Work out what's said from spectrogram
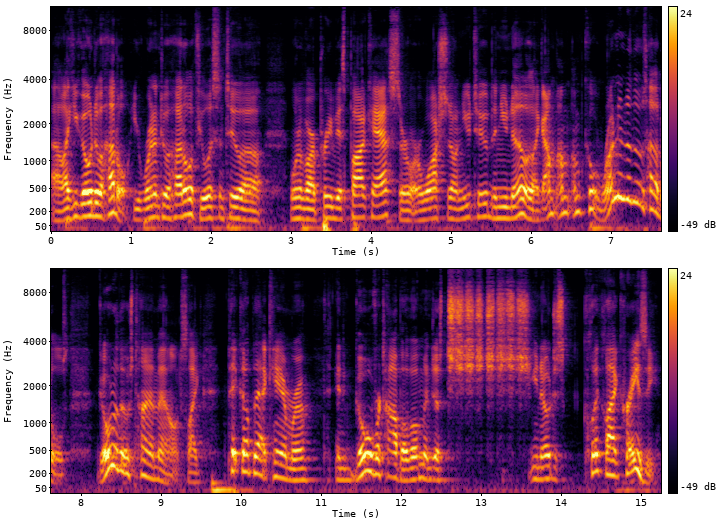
uh, like you go into a huddle. You run into a huddle. If you listen to uh, one of our previous podcasts or, or watch it on YouTube, then you know, like, I'm, I'm, I'm cool. Run into those huddles. Go to those timeouts. Like, pick up that camera and go over top of them and just, you know, just click like crazy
